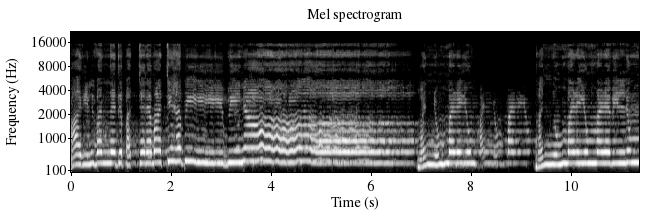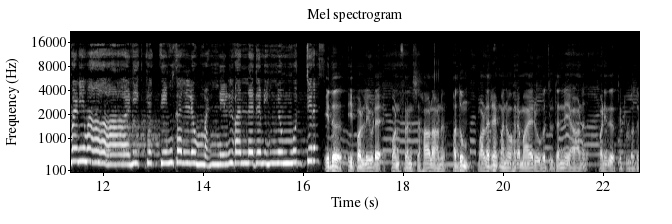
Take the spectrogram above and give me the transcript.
ആരിൽ വന്നത് പത്തരമാറ്റി ഹബീബിന. മഞ്ഞും മഴയും മഞ്ഞും മഴയും മഴവില്ലും ഇത് ഈ പള്ളിയുടെ കോൺഫറൻസ് ഹാളാണ് അതും വളരെ മനോഹരമായ രൂപത്തിൽ തന്നെയാണ് പണി തീർത്തിട്ടുള്ളത്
